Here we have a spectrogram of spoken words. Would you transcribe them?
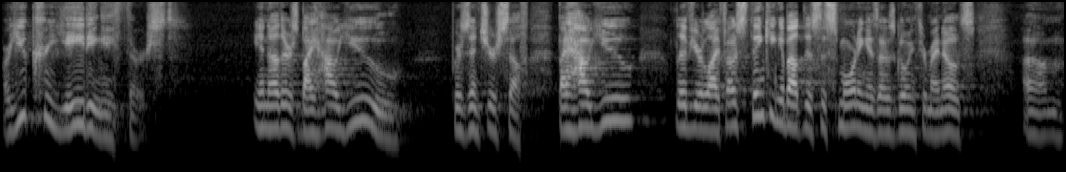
Are you creating a thirst in others by how you present yourself, by how you live your life? I was thinking about this this morning as I was going through my notes. Um,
